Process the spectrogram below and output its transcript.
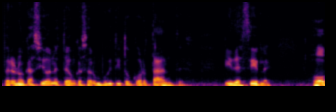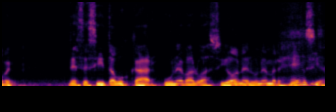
pero en ocasiones tengo que ser un poquitito cortantes y decirle, joven, necesita buscar una evaluación en una emergencia.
